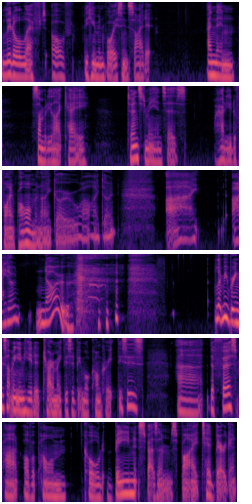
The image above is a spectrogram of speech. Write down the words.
little left of the human voice inside it. And then somebody like Kay turns to me and says, How do you define a poem? And I go, Well, I don't I I don't know. Let me bring something in here to try to make this a bit more concrete. This is uh, the first part of a poem called Bean Spasms by Ted Berrigan.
